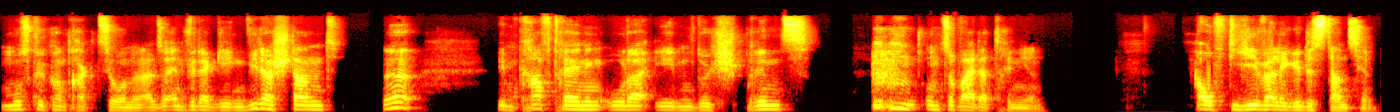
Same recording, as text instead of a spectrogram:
Muskelkontraktionen, also entweder gegen Widerstand ne, im Krafttraining oder eben durch Sprints und so weiter trainieren. Auf die jeweilige Distanz hin.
